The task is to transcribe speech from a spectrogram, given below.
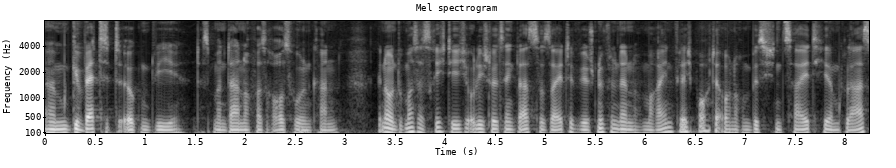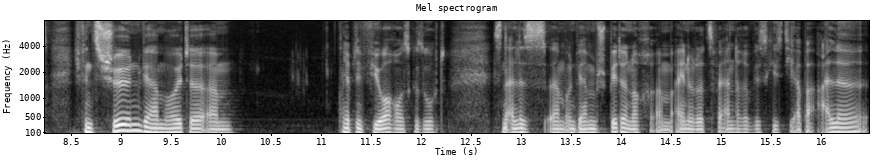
ähm, gewettet irgendwie, dass man da noch was rausholen kann. Genau, und du machst das richtig. Olli stellt sein Glas zur Seite. Wir schnüffeln dann noch mal rein. Vielleicht braucht er auch noch ein bisschen Zeit hier im Glas. Ich finde es schön. Wir haben heute, ähm, ich habe den Fior rausgesucht. Das sind alles, ähm, und wir haben später noch ähm, ein oder zwei andere Whiskys, die aber alle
